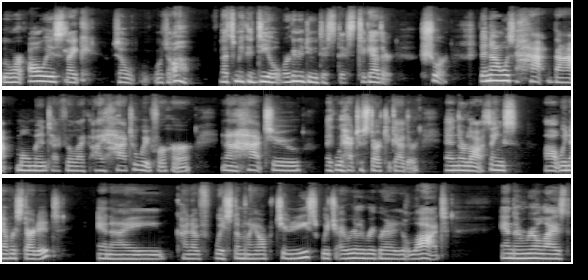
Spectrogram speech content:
we were always like so, so oh let's make a deal. We're going to do this, this together. Sure. Then I was at that moment, I feel like I had to wait for her and I had to, like, we had to start together. And there are a lot of things uh, we never started. And I kind of wasted my opportunities, which I really regretted a lot. And then realized,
